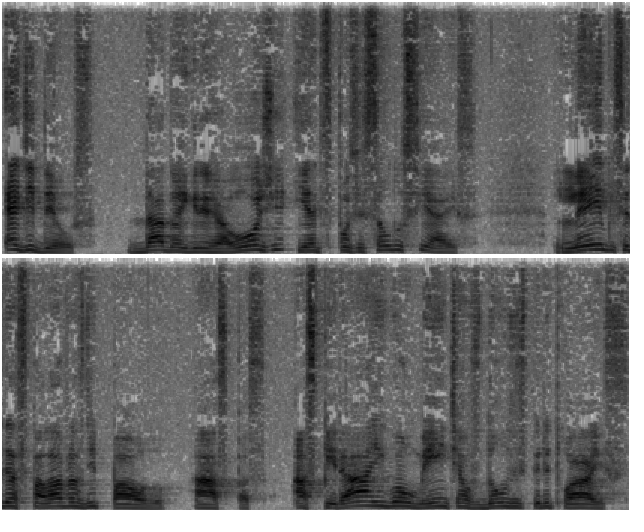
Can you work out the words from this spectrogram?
é de Deus, dado à igreja hoje e à disposição dos fiéis. Lembre-se das palavras de Paulo, aspas, aspirar igualmente aos dons espirituais.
